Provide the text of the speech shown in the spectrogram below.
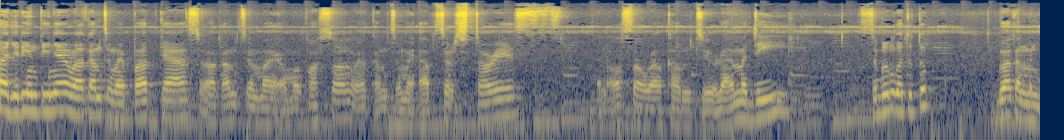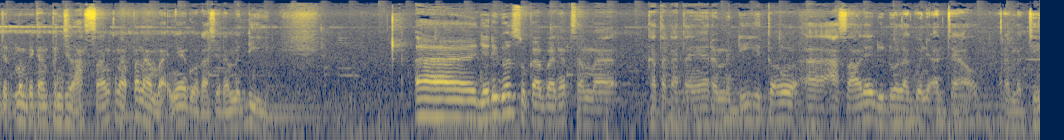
lah, jadi intinya welcome to my podcast, welcome to my omong kosong, welcome to my absurd stories, and also welcome to Remedy. Sebelum gue tutup, gue akan memberikan penjelasan kenapa namanya gue kasih Remedy. Uh, jadi gue suka banget sama kata-katanya Remedy itu uh, asalnya judul lagunya Adele, Remedy.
